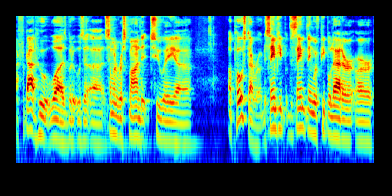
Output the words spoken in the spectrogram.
I forgot who it was, but it was a, uh, someone responded to a uh, a post I wrote. The same people, the same thing with people that are, are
